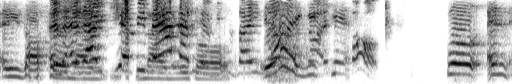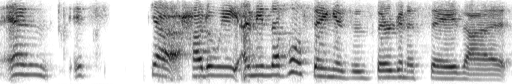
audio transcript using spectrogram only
and he's also and, and I can't be mad at him because I know yeah, it's not his fault. Well, and and it's yeah. How do we? I mean, the whole thing is is they're gonna say that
